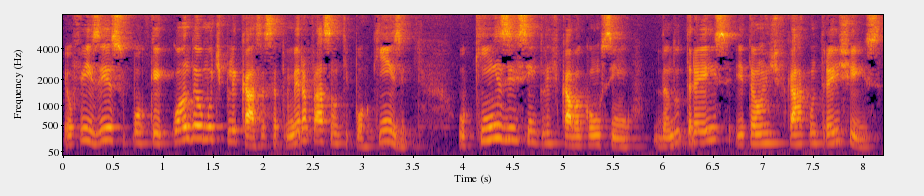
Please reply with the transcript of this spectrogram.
Eu fiz isso porque quando eu multiplicasse essa primeira fração aqui por 15, o 15 simplificava com 5, dando 3, então a gente ficava com 3x.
